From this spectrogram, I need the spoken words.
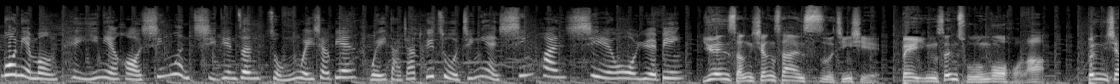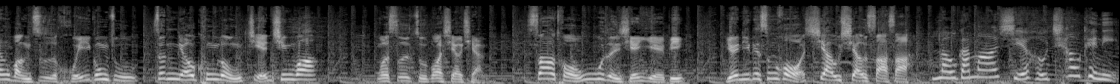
我联盟特意联合新闻起点整众位小编，为大家推出今年新款邪恶月饼。远上香山石径斜，白云深处我和拉。本乡王子灰公主，整了恐龙见青蛙。我是主播小强，洒脱五仁馅月饼，愿你的生活潇潇洒洒。老干妈邂逅巧克力。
